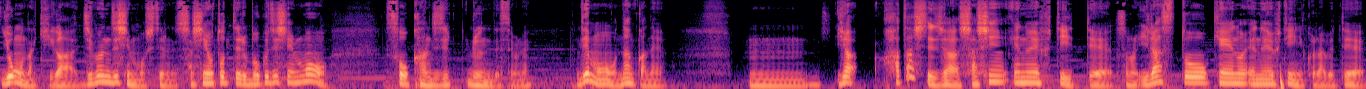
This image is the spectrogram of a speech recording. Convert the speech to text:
ような気が自分自身もしてるんです。写真を撮ってる僕自身もそう感じるんですよねでもなんかねうんいや果たしてじゃあ写真 NFT ってそのイラスト系の NFT に比べて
